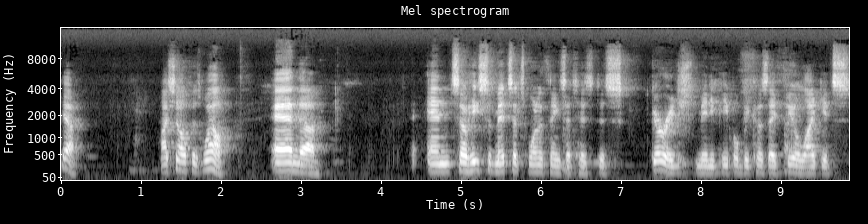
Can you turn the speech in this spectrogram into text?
Yeah, myself as well. And, uh, and so he submits that's one of the things that has discouraged many people because they feel like it's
